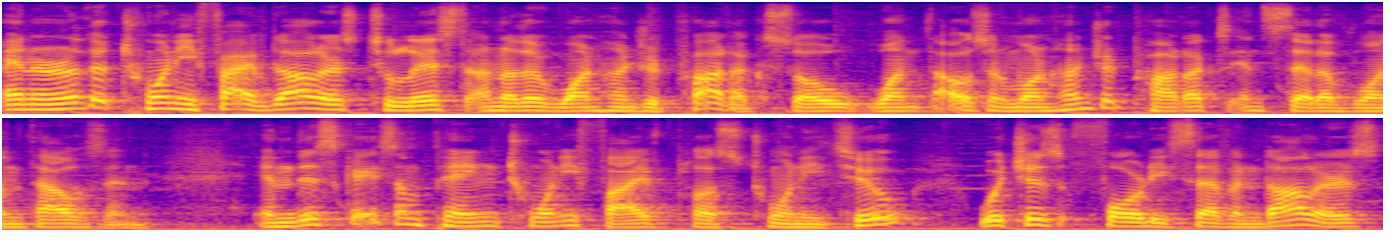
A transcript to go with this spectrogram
and another $25 to list another 100 products. So 1,100 products instead of 1,000. In this case, I'm paying 25 plus 22, which is $47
